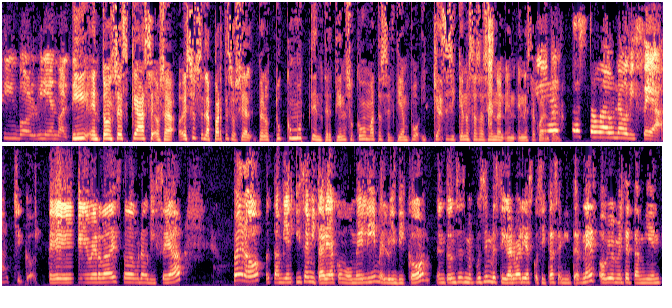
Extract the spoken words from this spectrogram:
sí, volviendo al Y entonces, ¿qué hace? O sea, eso es la parte social, pero tú cómo te entretienes o cómo matas el tiempo y qué haces y qué no estás haciendo en, en, esta cuarentena. Esto es toda una odisea, chicos. De verdad es toda una odisea. Pero pues, también hice mi tarea como Meli me lo indicó, entonces me puse a investigar varias cositas en internet. Obviamente también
